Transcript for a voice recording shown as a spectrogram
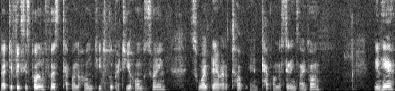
Now to fix this problem first tap on the home key to go back to your home screen swipe down at the top and tap on the settings icon. In here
